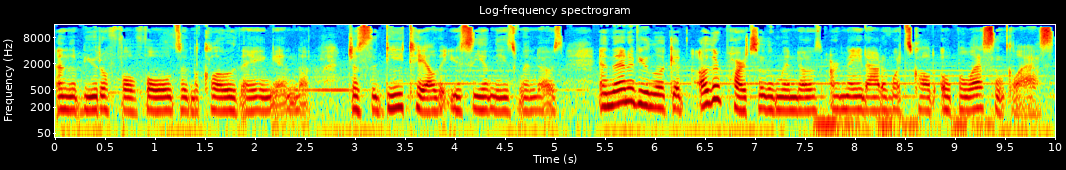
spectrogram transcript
and the beautiful folds in the clothing and the, just the detail that you see in these windows. And then if you look at other parts of the windows are made out of what's called opalescent glass.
